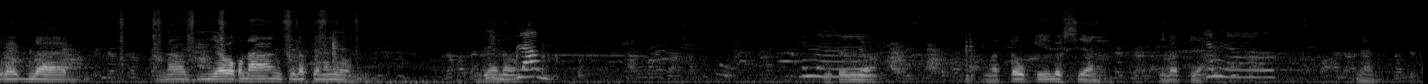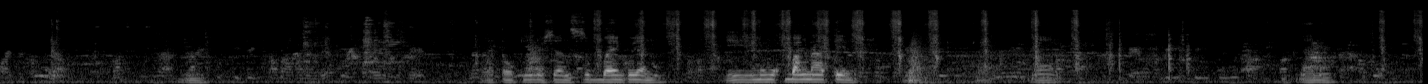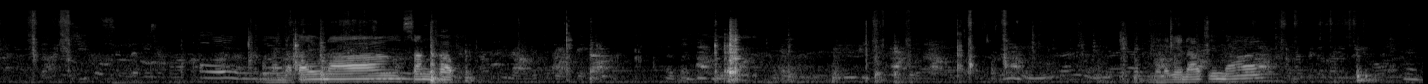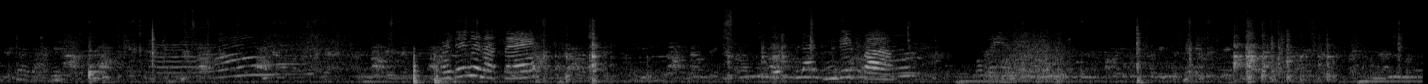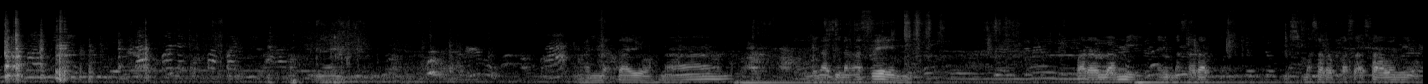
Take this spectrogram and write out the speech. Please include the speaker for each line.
Speaker 1: my vlog. Nag-iyaw ako ng tilapia ngayon. Yan o.
Speaker 2: Vlog. Hello.
Speaker 1: Kita nyo. Mga 2 kilos yan. Tilapia.
Speaker 2: Hello.
Speaker 1: Yan. Hmm. Mga 2 kilos yan. Susubayin ko yan. Imumukbang natin. Yan. Yan o.
Speaker 2: Hey.
Speaker 1: Maganda tayo ng sangkap. Lalagay natin na
Speaker 3: Pwede na natin? Hindi pa.
Speaker 1: yan. Maganda tayo ng lagyan natin ng asin para lami ay masarap. Mas masarap pa sa asawa niyo.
